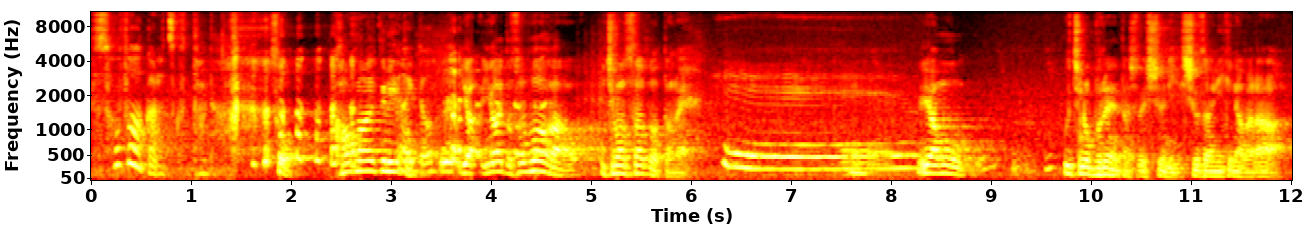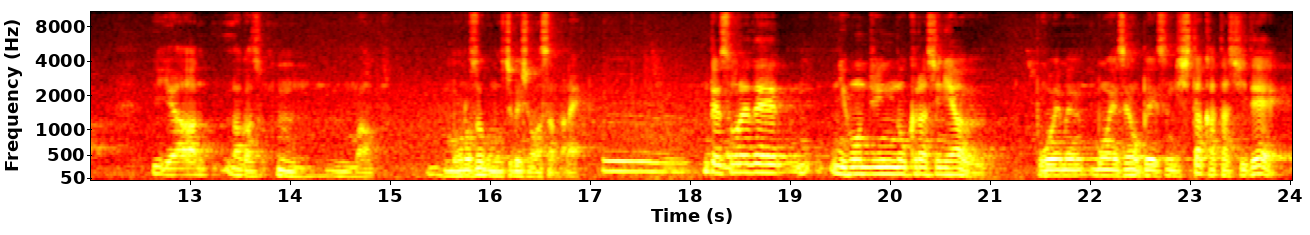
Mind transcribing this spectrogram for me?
ソファーから作ったんだ。そう。考えてみると。意外と。おいや意外とソファーが一番スタートだったね。へえいやもううちのブレーンたちと一緒に取材に行きながらいやなんかうんまあものすごくモチベーションがあったんだね。うーん。でそれで日本人の暮らしに合う防衛面防衛線をベースにした形で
